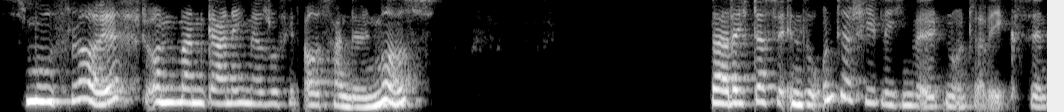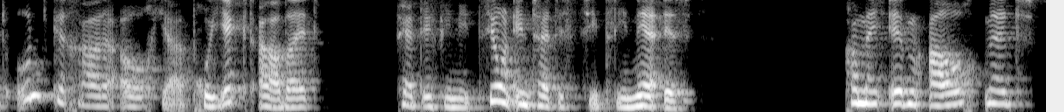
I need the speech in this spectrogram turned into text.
smooth läuft und man gar nicht mehr so viel aushandeln muss, dadurch, dass wir in so unterschiedlichen Welten unterwegs sind und gerade auch ja Projektarbeit per Definition interdisziplinär ist, komme ich eben auch mit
